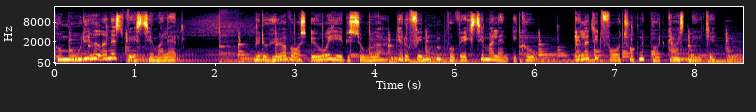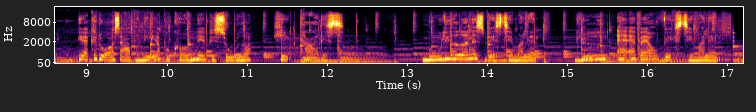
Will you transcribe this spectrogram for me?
på Mulighedernes Vesthimmerland. Vil du høre vores øvrige episoder, kan du finde dem på væksthimmerland.dk eller dit foretrukne podcastmedie. Her kan du også abonnere på kommende episoder helt gratis. Mulighedernes Vesthimmerland. Lyden af Erhverv Væksthimmerland.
